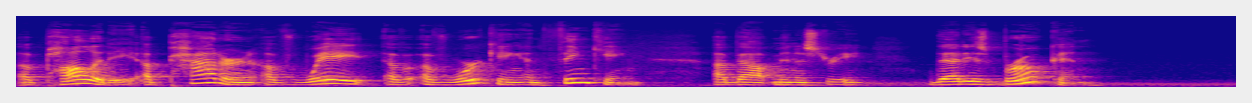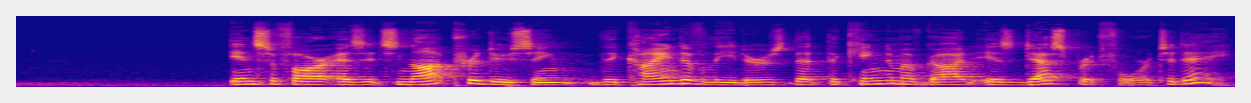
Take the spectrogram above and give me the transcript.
a, a polity a pattern of way of, of working and thinking about ministry that is broken insofar as it's not producing the kind of leaders that the kingdom of God is desperate for today.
